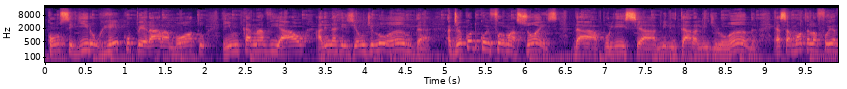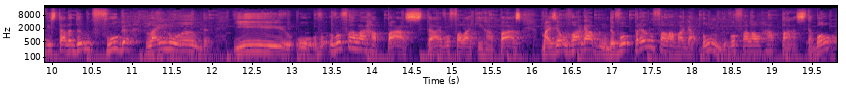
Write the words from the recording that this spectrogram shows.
conseguiram recuperar a moto em um canavial ali na região de Loanda. De acordo com informações da polícia militar ali de Loanda, essa moto ela foi avistada dando fuga lá em Loanda. E eu vou falar rapaz, tá? Eu vou falar aqui rapaz, mas é o vagabundo. Eu vou, para eu não falar vagabundo, eu vou falar o rapaz, tá bom?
